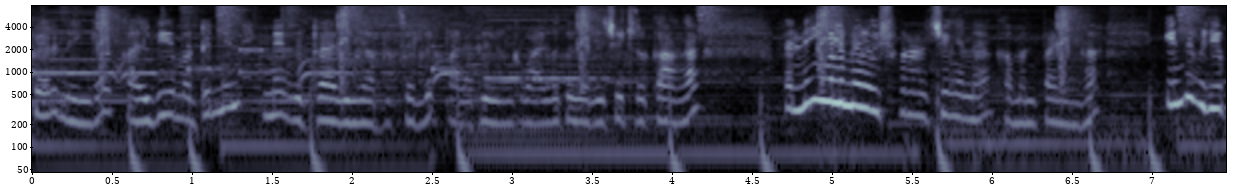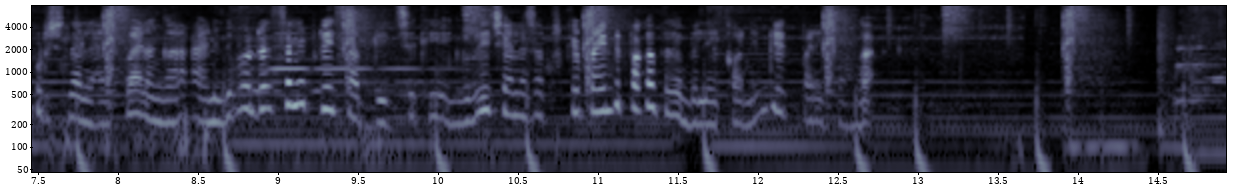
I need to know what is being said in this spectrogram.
பேர் நீங்கள் கல்வியை மட்டுமே இனிமேல் விட்டுறாதீங்க அப்படின்னு சொல்லி பல பேர் உங்களுக்கு வாழ்க்கை தெரிவிச்சுட்டு இருக்காங்க. And நீங்களுமே விஷ் பண்ண வச்சிங்கன்னா கமெண்ட் பண்ணுங்கள் இந்த வீடியோ பிடிச்சிருந்தா லைக் பண்ணுங்கள் அண்ட் இது போன்ற செலிபிரிட்டிஸ் அப்டேட்ஸுக்கு எங்களுடைய சேனல் சப்ஸ்கிரைப் பண்ணிட்டு பக்கத்துக்கு பெல் ஐக்கானையும் கிளிக் பண்ணிக்கோங்க. Bye.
